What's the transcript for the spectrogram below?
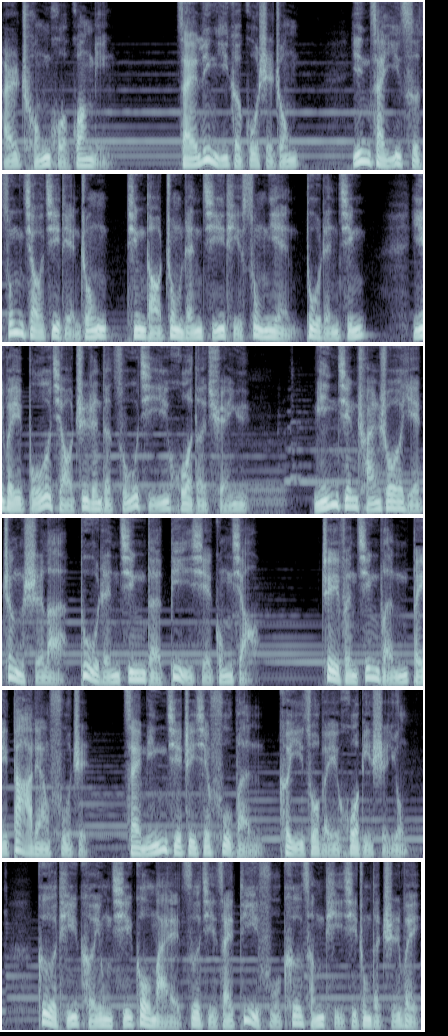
而重获光明；在另一个故事中，因在一次宗教祭典中听到众人集体诵念《渡人经》。一位跛脚之人的足疾获得痊愈，民间传说也证实了《渡人经》的辟邪功效。这份经文被大量复制，在冥界，这些副本可以作为货币使用，个体可用其购买自己在地府科层体系中的职位，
